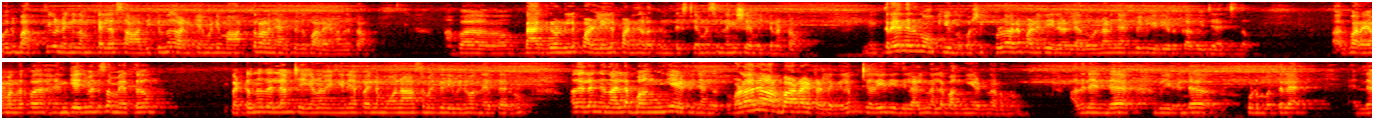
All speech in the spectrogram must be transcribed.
ഒരു ഭക്തിയും ഉണ്ടെങ്കിൽ നമുക്കെല്ലാം സാധിക്കുന്നത് കാണിക്കാൻ വേണ്ടി മാത്രമാണ് ഞാനിപ്പോൾ ഇത് പറയണത് കേട്ടോ. അപ്പോൾ ബാക്ക്ഗ്രൗണ്ടിൽ പള്ളിയിൽ പണി നടക്കുന്ന ഡിസ്റ്റർബൻസ് ഉണ്ടെങ്കിൽ ക്ഷമിക്കണം കേട്ടോ. ഇത്രയും നേരം നോക്കിയിരുന്നു പക്ഷെ ഇപ്പോഴും അവരെ പണി തീരാനില്ല. അതുകൊണ്ടാണ് ഞാനിപ്പോൾ വീഡിയോ എടുക്കാമെന്ന് വിചാരിച്ചത്. അത് പറയാൻ വന്നപ്പോൾ എൻഗേജ്മെന്റ് സമയത്ത് പെട്ടെന്ന് ഇതെല്ലാം ചെയ്യണം എങ്ങനെയാണ് അപ്പോൾ എന്റെ മോൻ ആ സമയത്ത് ലീവിന് വന്നേക്കായിരുന്നു. അതെല്ലാം ഞാൻ നല്ല ഭംഗിയായിട്ട് ഞങ്ങൾക്ക് വളരെ ആർഭാടായിട്ടല്ലെങ്കിലും ചെറിയ രീതിയിലായാലും നല്ല ഭംഗിയായിട്ട് നടന്നു. അതിന് എന്റെ എന്റെ കുടുംബത്തിലെ എന്റെ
